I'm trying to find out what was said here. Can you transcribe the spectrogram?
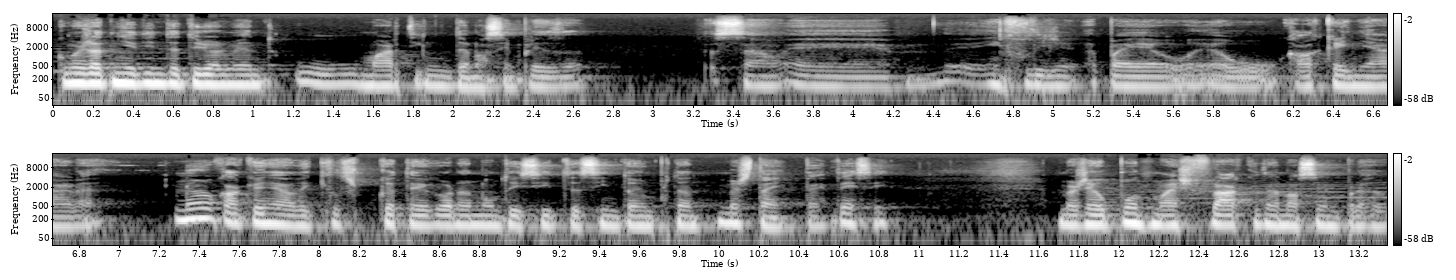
como eu já tinha dito anteriormente, o marketing da nossa empresa são, é, é epá, é, o- é o calcanhar, não é o calcanhar daqueles porque até agora não tem sido assim tão importante, mas tem, tem, tem sim. Mas é o ponto mais fraco da nossa empresa.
